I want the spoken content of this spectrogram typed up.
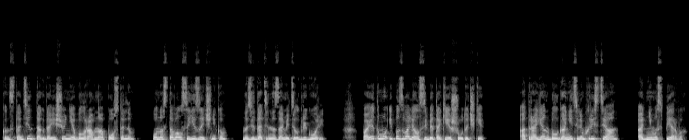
Константин тогда еще не был равноапостольным, он оставался язычником, назидательно заметил Григорий. Поэтому и позволял себе такие шуточки. А Троян был гонителем христиан, одним из первых.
